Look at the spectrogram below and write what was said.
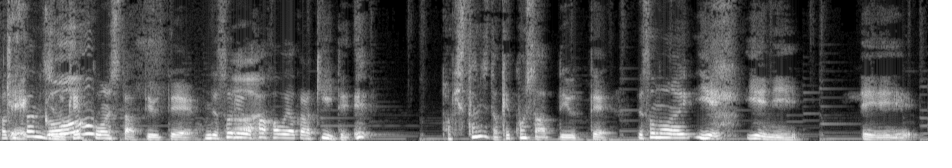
パキスタン人と結婚したって言って、で、それを母親から聞いて、え、パキスタン人と結婚した？って言って、で、その家、家に、えー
